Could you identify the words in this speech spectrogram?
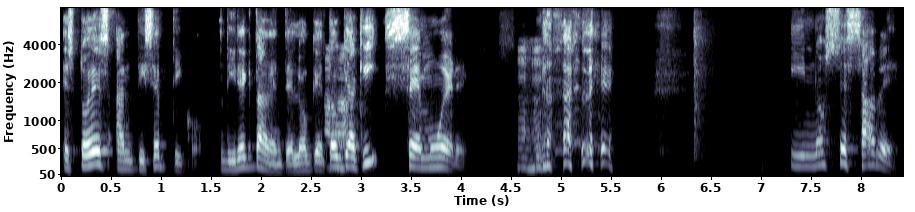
Esto es antiséptico directamente. Lo que toque aquí se muere. Y no se sabe.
